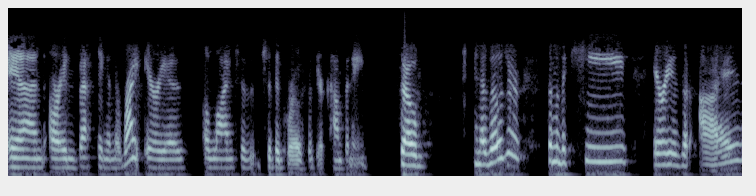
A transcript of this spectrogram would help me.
and are investing in the right areas aligned to the, to the growth of your company. So, you know, those are some of the key areas that I've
